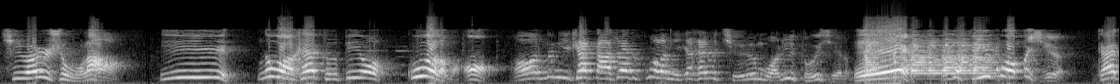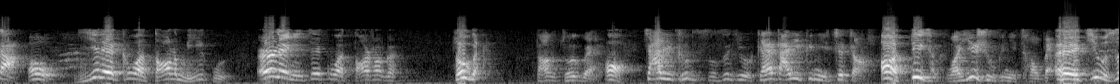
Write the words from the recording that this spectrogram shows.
七月二十五了。咦，那我还准备要过了嘛？哦哦，那你看打算的过了，你看还要请人抹绿东西了。哎，那个非过不行，干的哦，一来给我当了媒公，二来你再给我当上个总管，当个总管。哦，家里头的事事就干大一给你执掌。哦，对了，我一手给你操办。哎，就是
